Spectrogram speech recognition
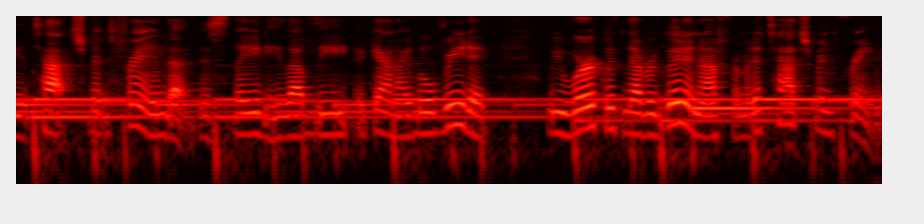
the attachment frame that this lady, lovely, again, I will read it. We work with never good enough from an attachment frame.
